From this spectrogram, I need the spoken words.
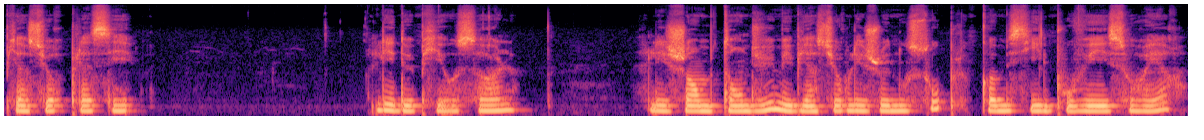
bien sûr, placer les deux pieds au sol, les jambes tendues, mais bien sûr les genoux souples, comme s'ils pouvaient sourire.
